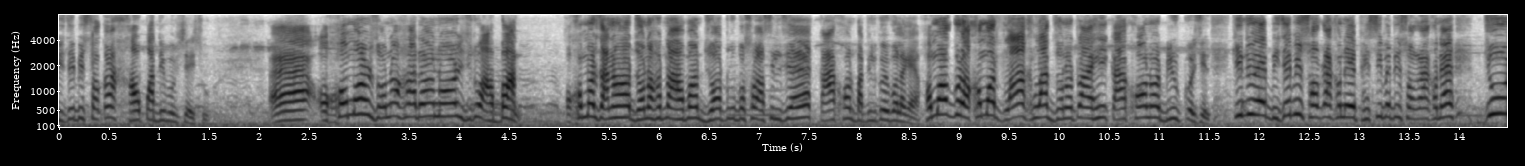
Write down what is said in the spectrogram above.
বিজেপি চৰকাৰক সাওপাত দিব বিচাৰিছোঁ। অসমৰ জনসাধাৰণৰ যিটো আহ্বান অসমৰ জন জনসাধাৰণৰ আহ্বান যোৱাটো বছৰ আছিল যে কাখন বাতিল কৰিব লাগে। সমগ্ৰ অসমত লাখ লাখ জনতা আহি কাখনৰ বিৰোধ কৰিছিল। কিন্তু এই বিজেপি চৰকাৰখনে এই ফেচিবাদী চৰকাৰখনে জোৰ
